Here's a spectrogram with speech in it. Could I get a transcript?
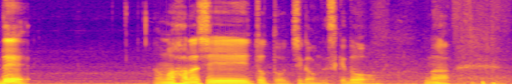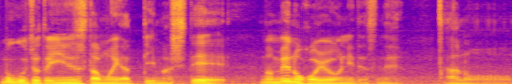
でまあ話ちょっと違うんですけどまあ僕ちょっとインスタもやっていまして、まあ、目の保養にですねあの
